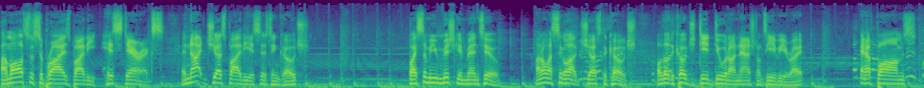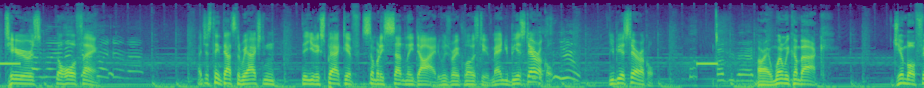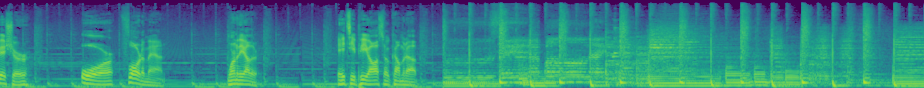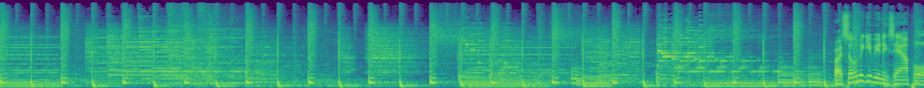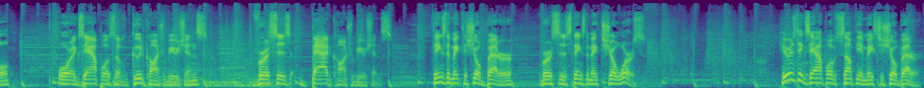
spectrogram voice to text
I'm also surprised by the hysterics, and not just by the assistant coach, by some of you Michigan men too. I don't want to single out just the coach, although the coach did do it on national TV, right? F bombs, tears, the whole thing. I just think that's the reaction that you'd expect if somebody suddenly died who was very close to you. Man, you'd be hysterical. You'd be hysterical. All right, when we come back, Jimbo Fisher or Florida Man. One or the other. ATP also coming up. Right, so let me give you an example or examples of good contributions versus bad contributions. Things that make the show better versus things that make the show worse. Here's an example of something that makes the show better.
